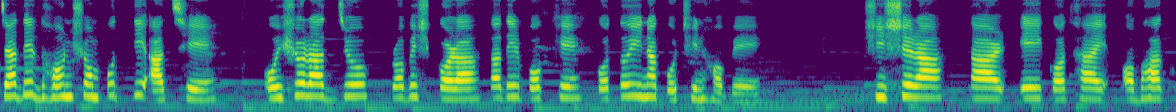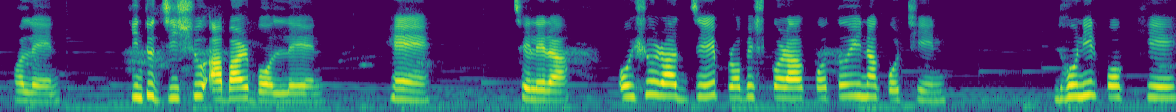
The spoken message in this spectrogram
যাদের ধন সম্পত্তি আছে, ঐশ্বরাজ্য প্রবেশ করা তাদের পক্ষে কতই না কঠিন হবে। শিষ্যেরা তার এই কথায় অবাক হলেন। কিন্তু যিশু আবার বললেন হ্যাঁ ছেলেরা, ঐশ্বরাজ্যে প্রবেশ করা কতই না কঠিন। ধনীর পক্ষে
